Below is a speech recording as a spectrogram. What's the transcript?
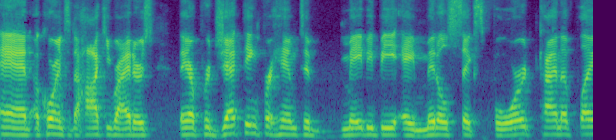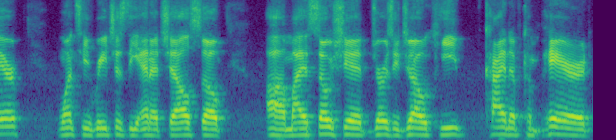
and according to the hockey writers, they are projecting for him to maybe be a middle six forward kind of player once he reaches the NHL. So uh, my associate Jersey Joe, he kind of compared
